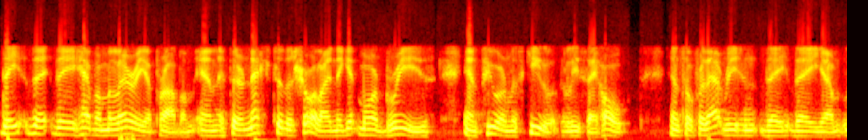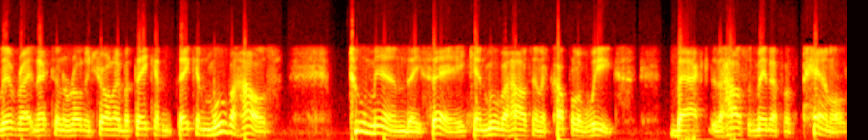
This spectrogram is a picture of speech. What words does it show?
they, they they have a malaria problem, and if they're next to the shoreline, they get more breeze and fewer mosquitoes. At least they hope. And so, for that reason, they they um, live right next to an eroding shoreline. But they can they can move a house. Two men, they say, can move a house in a couple of weeks back. The house is made up of panels,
